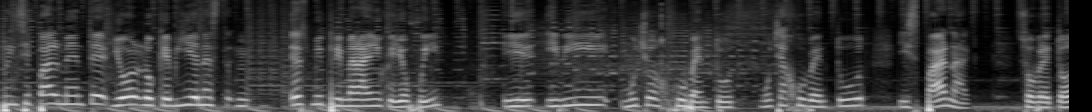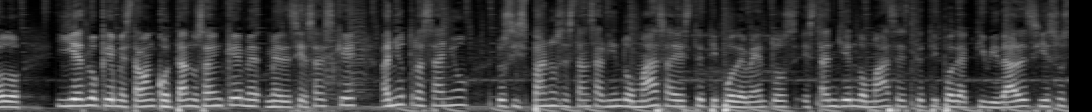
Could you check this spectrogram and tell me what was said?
principalmente yo lo que vi en este... Es mi primer año que yo fui. Y, vi mucha juventud, mucha juventud hispana, sobre todo. Y es lo que me estaban contando. ¿Saben qué? Me, decía, ¿sabes qué? Año tras año los hispanos están saliendo más a este tipo de eventos, están yendo más a este tipo de actividades y eso es-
